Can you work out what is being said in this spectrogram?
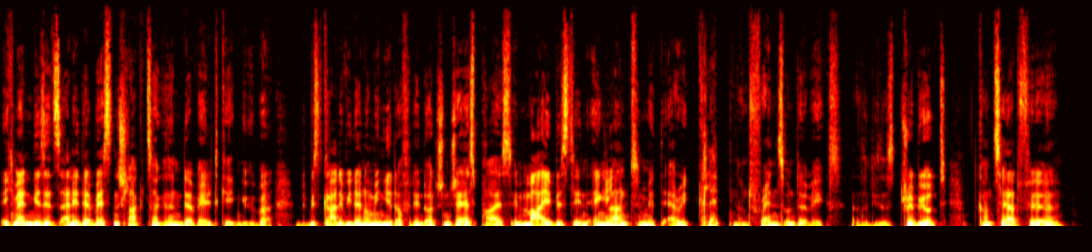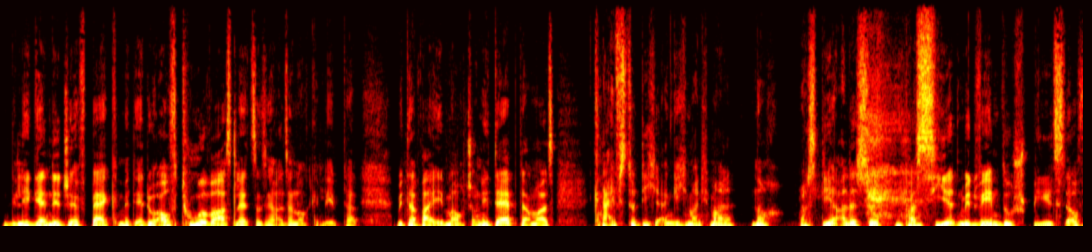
Ich meine, mir sitzt eine der besten Schlagzeugerinnen der Welt gegenüber. Du bist gerade wieder nominiert auch für den Deutschen Jazzpreis. Im Mai bist du in England mit Eric Clapton und Friends unterwegs. Also dieses Tribute-Konzert für die Legende Jeff Beck, mit der du auf Tour warst letztes Jahr, als er noch gelebt hat. Mit dabei eben auch Johnny Depp damals. Kneifst du dich eigentlich manchmal noch, was dir alles so passiert, mit wem du spielst, auf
